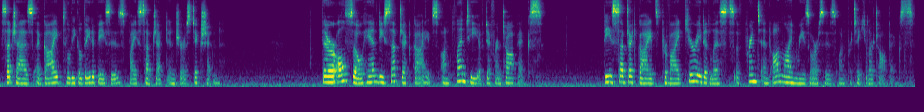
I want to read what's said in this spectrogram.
such as a guide to legal databases by subject and jurisdiction. There are also handy subject guides on plenty of different topics. These subject guides provide curated lists of print and online resources on particular topics.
